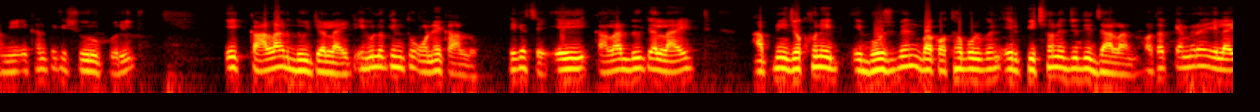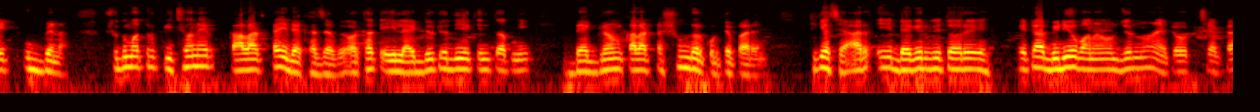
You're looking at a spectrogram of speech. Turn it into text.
আমি এখান থেকে শুরু করি। এই কালার দুইটা লাইট এগুলো কিন্তু অনেক আলো, ঠিক আছে? এই কালার দুইটা লাইট আপনি যখন এই বসবেন বা কথা বলবেন এর পিছনে যদি জ্বালান অর্থাৎ ক্যামেরায় এই লাইট উঠবে না শুধুমাত্র পিছনের কালারটাই দেখা যাবে। অর্থাৎ এই লাইট দুটো দিয়ে কিন্তু আপনি ব্যাকগ্রাউন্ড কালারটা সুন্দর করতে পারেন। ঠিক আছে? আর এই ব্যাগের ভিতরে এটা ভিডিও বানানোর জন্য না, এটা হচ্ছে একটা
